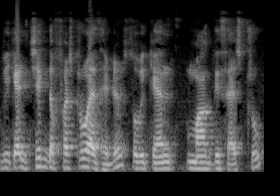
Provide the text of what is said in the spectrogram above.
we can check the first row as header. So we can mark this as true.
